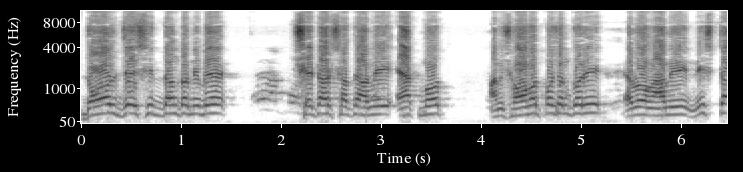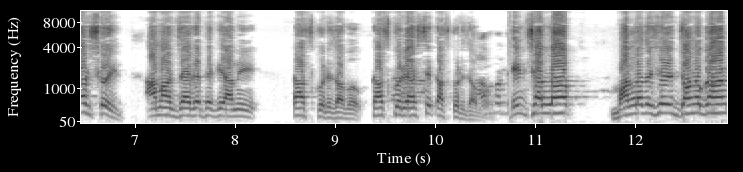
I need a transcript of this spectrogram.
দল যে সিদ্ধান্ত নিবে, সেটার সাথে আমি একমত। আমি সহমত পোষণ করি এবং আমি নিষ্ঠার সহিত আমার জায়গা থেকে আমি কাজ করে যাব। কাজ করে আসছি, কাজ করে যাব। ইনশাল্লাহ বাংলাদেশের জনগণ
